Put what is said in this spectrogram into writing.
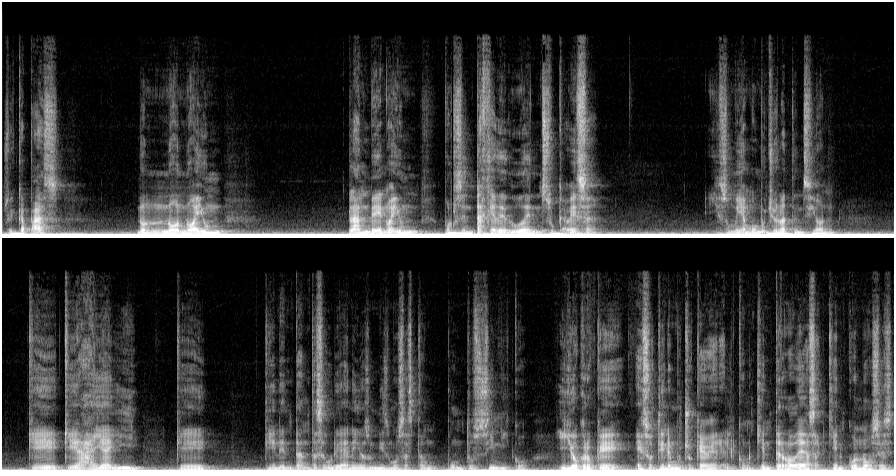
Soy capaz. No, no, no hay un plan B, no hay un porcentaje de duda en su cabeza. Y eso me llamó mucho la atención. ¿Qué, qué hay ahí que tienen tanta seguridad en ellos mismos hasta un punto cínico? Y yo creo que eso tiene mucho que ver, el con quién te rodeas, a quién conoces,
